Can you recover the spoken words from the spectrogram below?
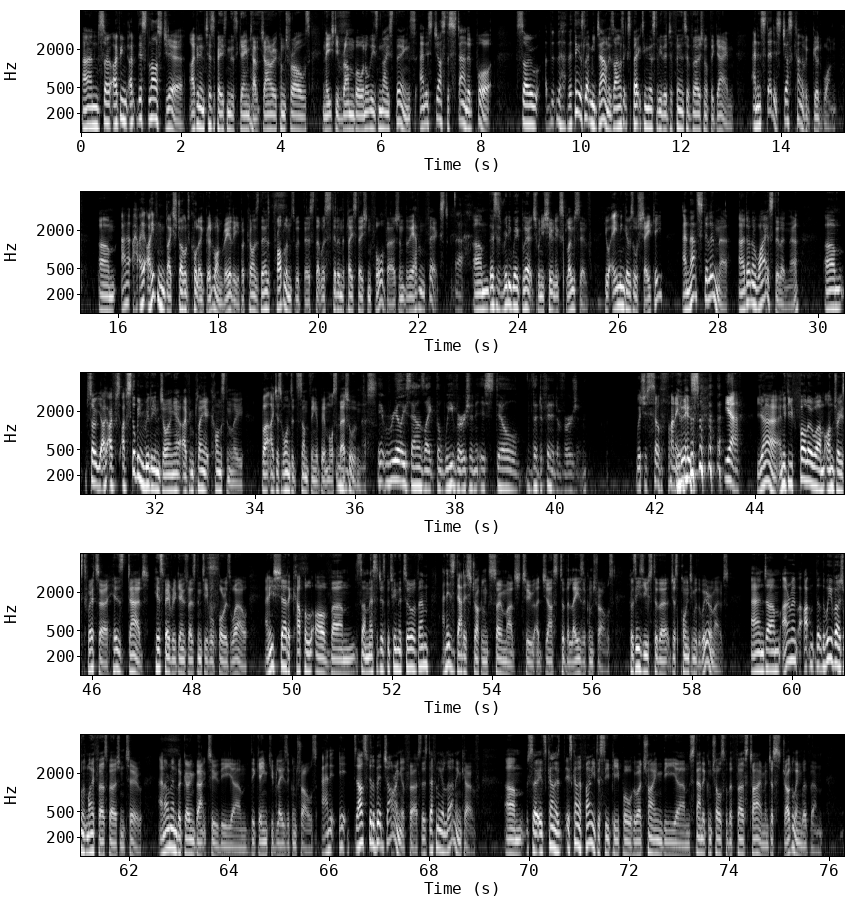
And so I've been this last year, I've been anticipating this game to have gyro controls and HD Rumble and all these nice things, and it's just a standard port. So the, the thing that's let me down is I was expecting this to be the definitive version of the game, and instead it's just kind of a good one. Um, and I, I, even like struggled to call it a good one, really, because there's problems with this that was still in the PlayStation 4 version that they haven't fixed. Um, there's this really weird glitch when you shoot an explosive. Your aiming goes all shaky, and that's still in there. And I don't know why it's still in there. Um, so yeah, I've I've still been really enjoying it. I've been playing it constantly, but I just wanted something a bit more special mm. than this. It really sounds like the Wii version is still the definitive version. Which is so funny. It is. yeah. Yeah, and if you follow um, Andre's Twitter, his dad, his favorite game is Resident Evil 4 as well. And he shared a couple of um, some messages between the two of them, and his dad is struggling so much to adjust to the laser controls because he's used to the just pointing with the Wii remote. And um, I remember uh, the, the, Wii version was my first version too, and I remember going back to the um, the GameCube laser controls, and it, it does feel a bit jarring at first. There's definitely a learning curve. Um, so it's kind of it's kind of funny to see people who are trying the um, standard controls for the first time and just struggling with them.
